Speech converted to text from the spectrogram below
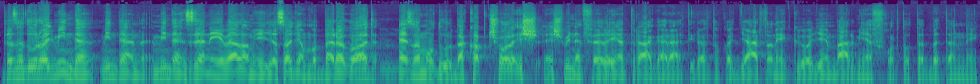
De az a durva, hogy minden, minden, minden zenével, ami így az agyamba beragad, mm. ez a modul bekapcsol, és, és mindenféle ilyen trágár átiratokat gyárt, anélkül, hogy én bármi effortot ebbe tennék.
